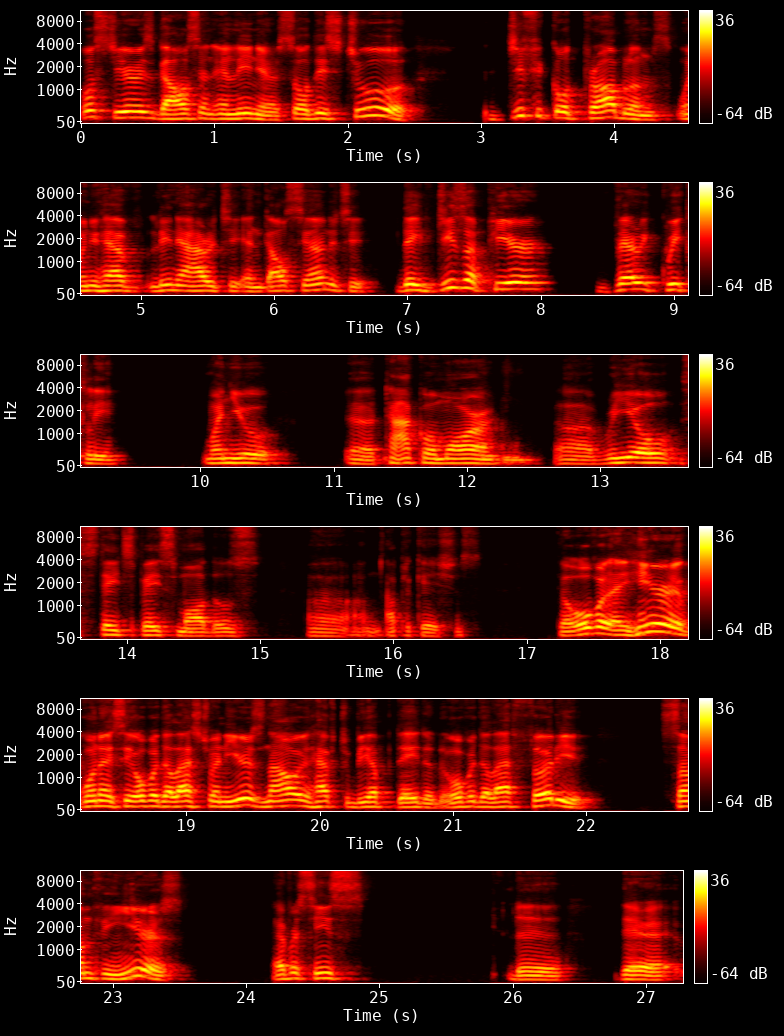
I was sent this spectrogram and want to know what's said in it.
Posterior is Gaussian and linear. So these two difficult problems when you have linearity and Gaussianity, they disappear very quickly when you uh, tackle more uh, real state space models uh, applications. So over here, when I say over the last 20 years, now it have to be updated. Over the last 30 something years, ever since the, the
